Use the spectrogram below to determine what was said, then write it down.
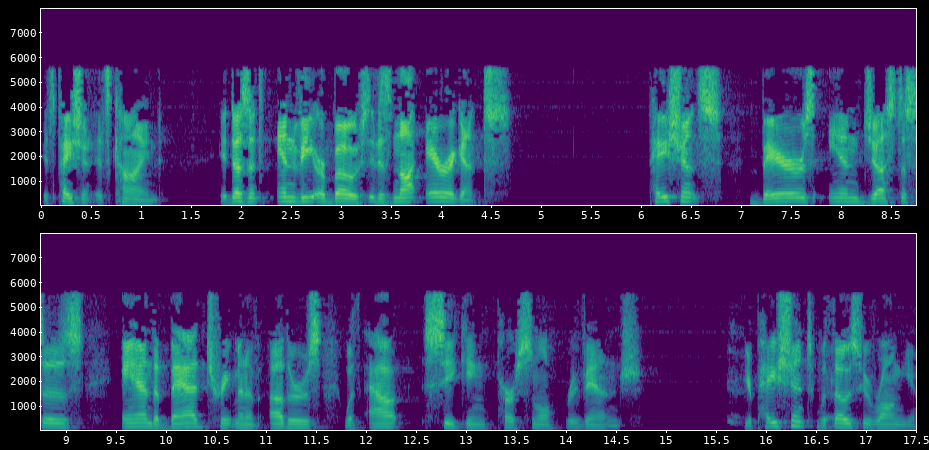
It's patient, it's kind. It doesn't envy or boast, it is not arrogant. Patience bears injustices and the bad treatment of others without seeking personal revenge. You're patient with those who wrong you.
